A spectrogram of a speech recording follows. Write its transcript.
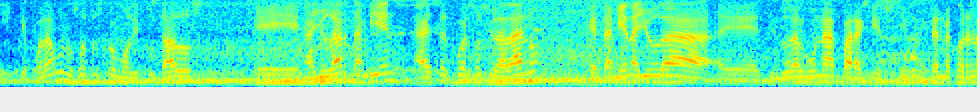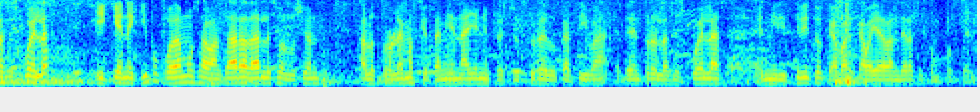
y que podamos nosotros como diputados eh, ayudar también a este esfuerzo ciudadano que también ayuda eh, sin duda alguna para que sus hijos estén mejor en las escuelas y que en equipo podamos avanzar a darle solución a los problemas que también hay en infraestructura educativa dentro de las escuelas en mi distrito que abarca Bahía de Banderas y Compostela.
